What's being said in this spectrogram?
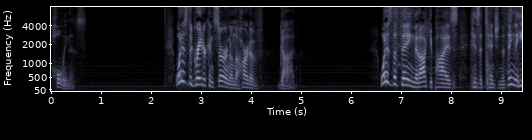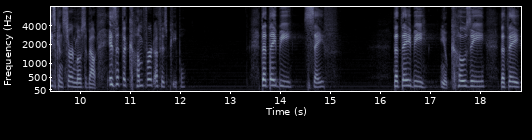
holiness. What is the greater concern on the heart of God? What is the thing that occupies his attention? The thing that he's concerned most about? Is it the comfort of his people? That they be safe, that they be you know, cozy, that they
